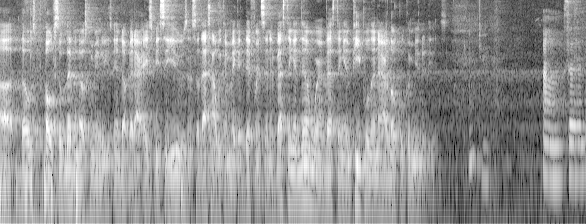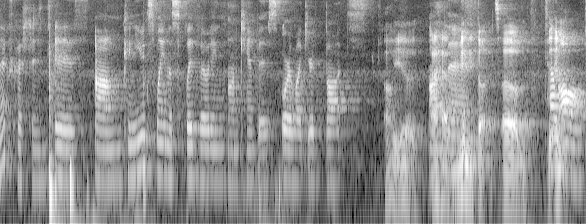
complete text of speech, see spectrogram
uh, those folks who live in those communities end up at our HBCUs. And so that's how we can make a difference. In investing in them, we're investing in people in our local communities. Um, so the next question is, um, can you explain the split voting on campus or like your thoughts? Oh yeah, I have that. many thoughts. Um, Tell and- all.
